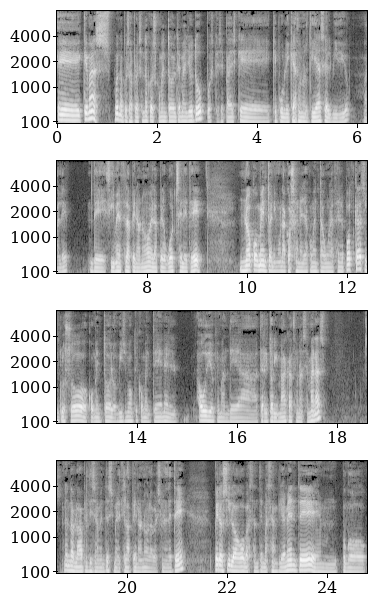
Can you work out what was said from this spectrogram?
Eh, ¿Qué más? Bueno, pues aprovechando que os comento el tema de YouTube, pues que sepáis que, publiqué hace unos días el vídeo, ¿vale? De si merece la pena o no el Apple Watch LTE. No comento ninguna cosa que no haya comentado alguna vez en el podcast, incluso comento lo mismo que comenté en el audio que mandé a Territory Mac hace unas semanas donde hablaba precisamente si merecía la pena o no la versión LT, pero sí lo hago bastante más ampliamente, em, pongo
